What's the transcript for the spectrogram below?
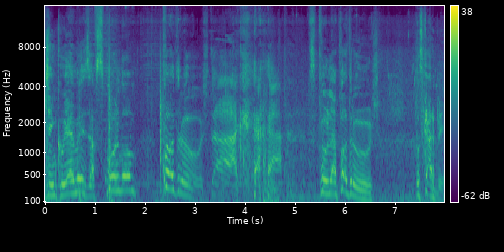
Dziękujemy za wspólną podróż. Tak. Wspólna podróż. Po skarby.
